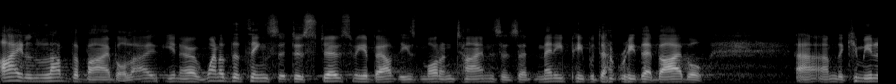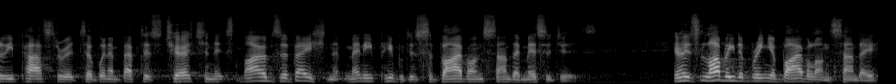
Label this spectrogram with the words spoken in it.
I love the Bible. I, you know, one of the things that disturbs me about these modern times is that many people don't read their Bible. Uh, I'm the community pastor at uh, Wynnum Baptist Church, and it's my observation that many people just survive on Sunday messages. You know, it's lovely to bring your Bible on Sunday.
